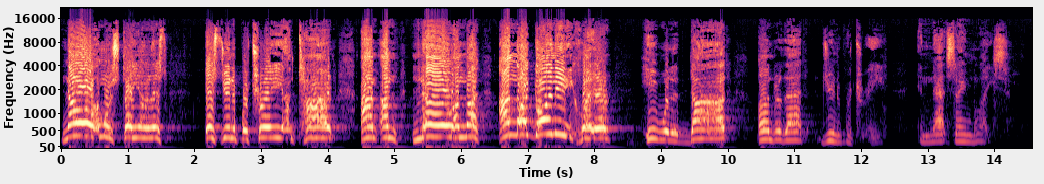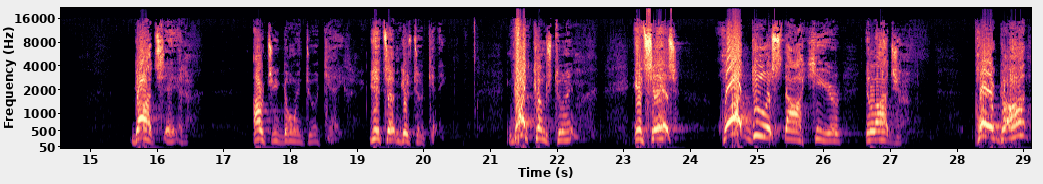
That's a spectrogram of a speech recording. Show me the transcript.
No, I'm going to stay under this this juniper tree. I'm tired. I'm, I'm, no, I'm not, I'm not going anywhere. He would have died under that juniper tree in that same place. God said, want you to go into a cave. Gets up and goes to a cave. God comes to him and says, What doest thou here, Elijah? Poor God,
